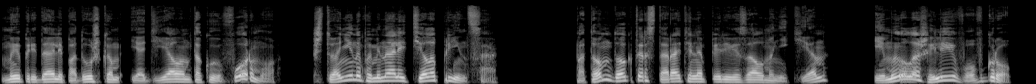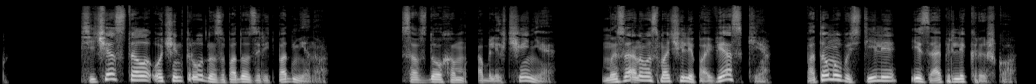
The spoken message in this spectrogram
Мы придали подушкам и одеялам такую форму, что они напоминали тело принца. Потом доктор старательно перевязал манекен, и мы уложили его в гроб. Сейчас стало очень трудно заподозрить подмену. Со вздохом облегчения мы заново смочили повязки, потом опустили и заперли крышку.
